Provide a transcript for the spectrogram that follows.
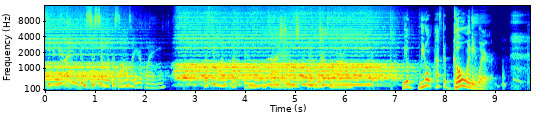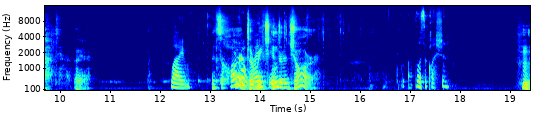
Stephen, you're not even consistent with the songs that you're playing. Let's do one question. I'm tired. We have work tomorrow. We have. We don't have to go anywhere. God damn it. Okay. Why? It's hard to wide reach into the jar. What's the question? Hmm.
